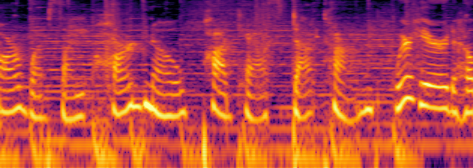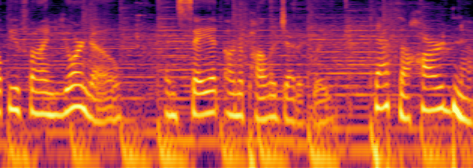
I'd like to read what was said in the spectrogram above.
our website, hardnopodcast.com. We're here to help you find your no and say it unapologetically. That's a hard no.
